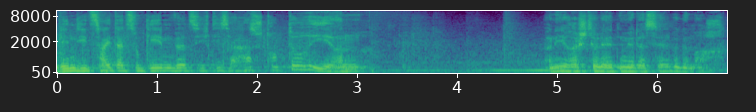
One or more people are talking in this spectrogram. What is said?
Wenn denen die Zeit dazu geben wird, sich dieser Hass strukturieren. An ihrer Stelle hätten wir dasselbe gemacht.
